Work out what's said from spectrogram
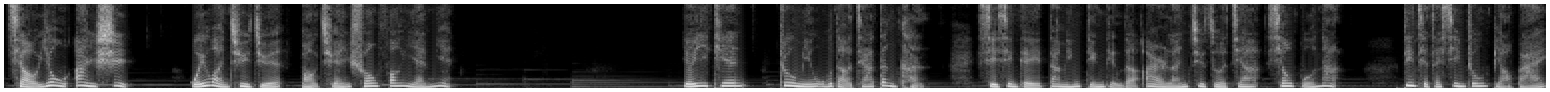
巧用暗示，委婉拒绝，保全双方颜面。有一天，著名舞蹈家邓肯写信给大名鼎鼎的爱尔兰剧作家肖伯纳，并且在信中表白：“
